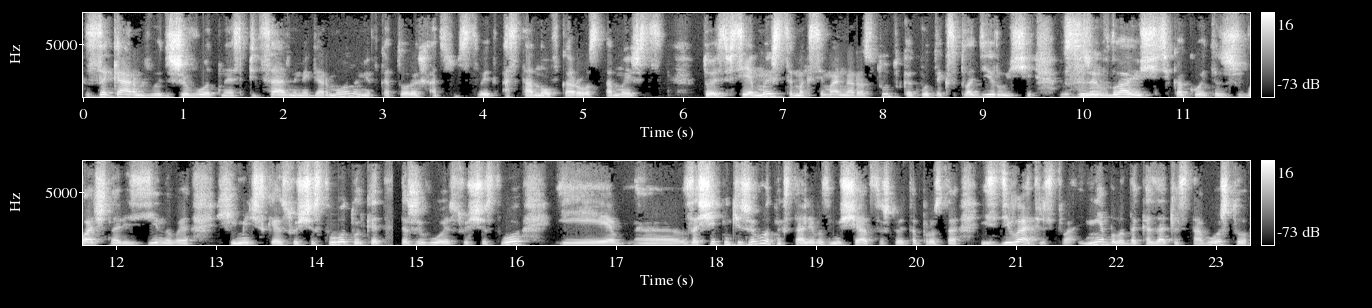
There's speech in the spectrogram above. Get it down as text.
закармливают животное специальными гормонами, в которых отсутствует остановка роста мышц. То есть все мышцы максимально растут, как вот эксплодирующий, взрывающийся какое-то жвачно-резиновое химическое существо, только это живое существо. И э, защитники животных стали возмущаться, что это просто издевательство. Не было доказательств того, что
